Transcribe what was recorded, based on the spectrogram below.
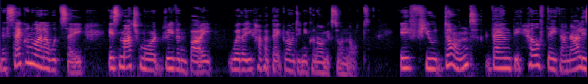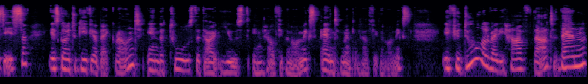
the second one I would say is much more driven by whether you have a background in economics or not. If you don't, then the health data analysis is going to give you a background in the tools that are used in health economics and mental health economics. If you do already have that, then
